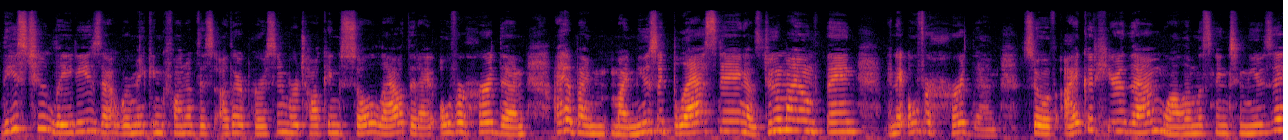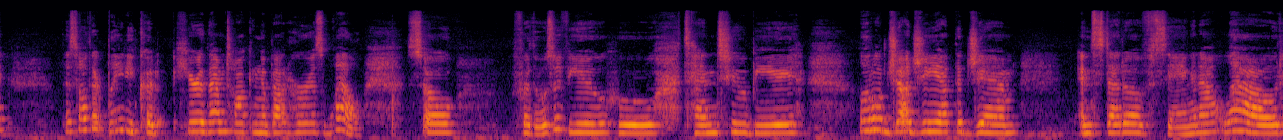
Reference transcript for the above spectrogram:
These two ladies that were making fun of this other person were talking so loud that I overheard them. I had my, my music blasting, I was doing my own thing, and I overheard them. So if I could hear them while I'm listening to music, this other lady could hear them talking about her as well. So for those of you who tend to be a little judgy at the gym, instead of saying it out loud,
